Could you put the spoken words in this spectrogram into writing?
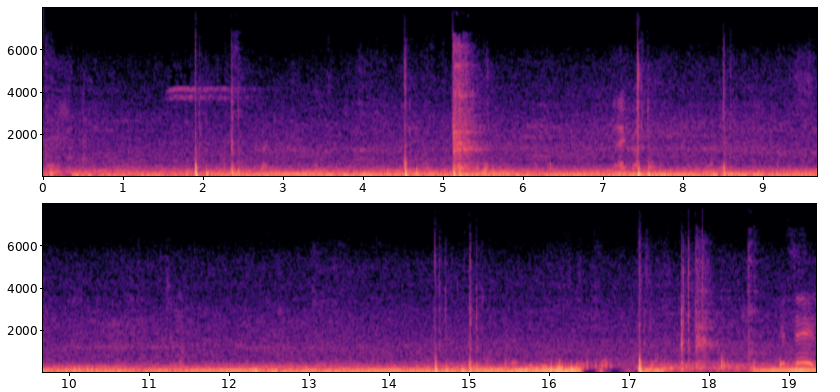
Good. Go ahead, Roscoe. Two more. Good save.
